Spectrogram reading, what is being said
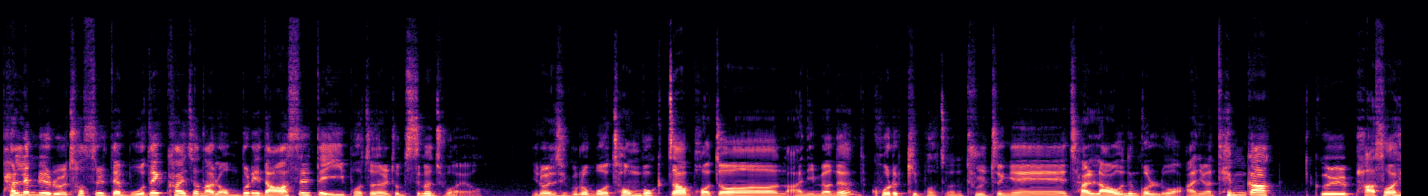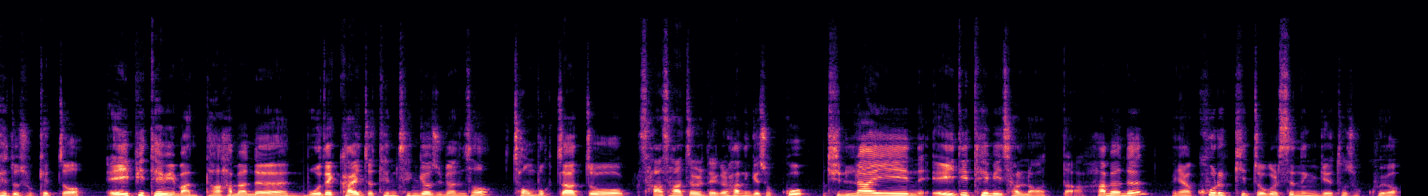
팔렘류를 쳤을 때 모데카이저나 럼블이 나왔을 때 이 버전을 좀 쓰면 좋아요. 이런 식으로 뭐 정복자 버전 아니면은 코르키 버전 둘 중에 잘 나오는 걸로 아니면 템각 을 봐서 해도 좋겠죠. AP템이 많다 하면은 모데카이저 템 챙겨주면서 정복자 쪽 4사절 덱을 하는 게 좋고 뒷라인 AD템이 잘 나왔다 하면은 그냥 코르키 쪽을 쓰는 게 더 좋고요.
